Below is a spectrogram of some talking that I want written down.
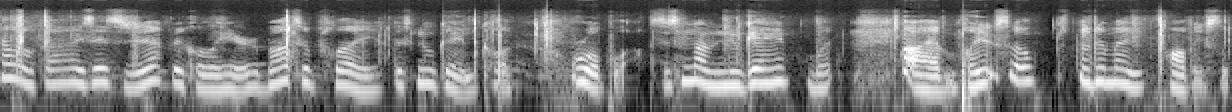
Hello guys, it's Kohler here, about to play this new game called Roblox. It's not a new game, but I haven't played it, so it's new to me, obviously.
